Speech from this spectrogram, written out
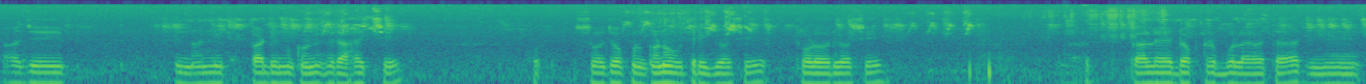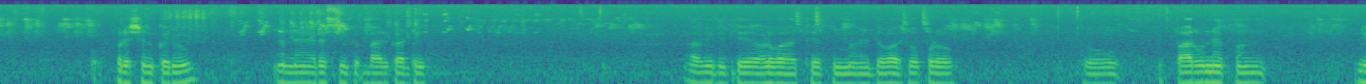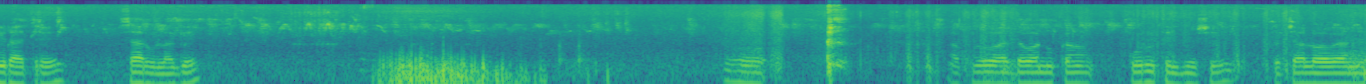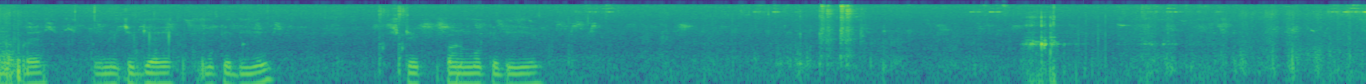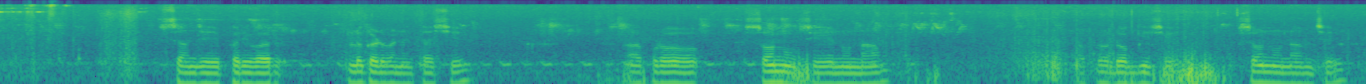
આજે નાની પાડીનું ઘણું રાહત છે. સોજો પણ ઘણો ઉતરી ગયો છે, થોડો રહ્યો છે. કાલે ડૉક્ટર બોલાવ્યા હતા ને ઓપરેશન કર્યું અને રસી બહાર કાઢી. આવી રીતે હળવા હાથે તમે દવા સોંપડો તો પારુને પણ નિરાત્રે સારું લાગે. આપણું આ દવાનું કામ પૂરું થઈ ગયું છે. તો ચાલો હવે આને આપણે એની જગ્યાએ મૂકી દઈએ. સ્ટીક પણ મૂકી દઈએ. સાંજે ફરીવાર લગાડવાની થશે આપણો સોનું છે એનું નામ. આપણો ડોગી છે. સોનું નામ છે.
